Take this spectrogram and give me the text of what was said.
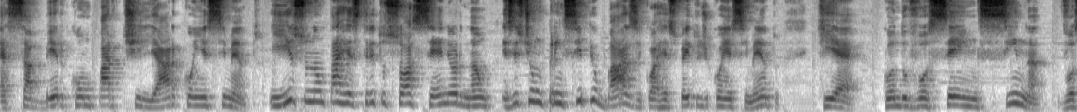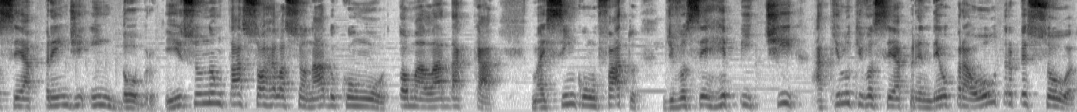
é saber compartilhar conhecimento. E isso não está restrito só a sênior, não. Existe um princípio básico a respeito de conhecimento que é quando você ensina, você aprende em dobro. E isso não está só relacionado com o toma lá da cá, mas sim com o fato de você repetir aquilo que você aprendeu para outra pessoa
